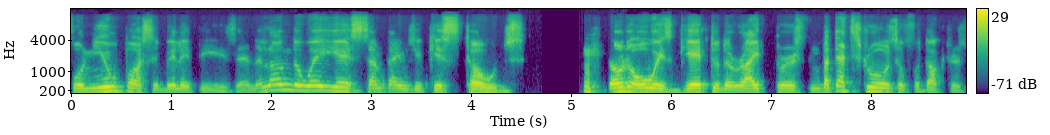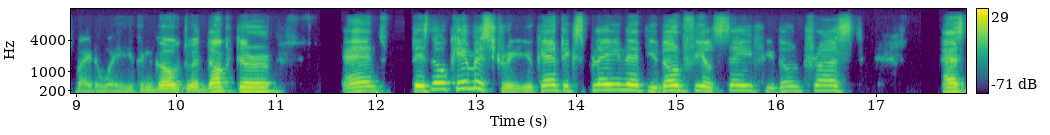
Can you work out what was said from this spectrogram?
for new possibilities. And along the way, yes, sometimes you kiss toads. don't always get to the right person, but that's true also for doctors, by the way. You can go to a doctor and there's no chemistry. You can't explain it. You don't feel safe. You don't trust has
